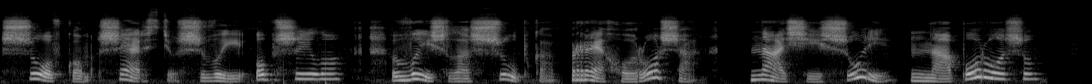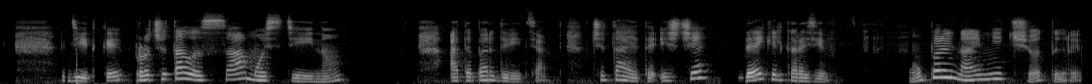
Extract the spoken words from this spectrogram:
шовком шерстю шви обшило, вийшла шубка прехороша, нашій шурі на порошу. Дітки прочитали самостійно. А тепер дивіться, читаєте іще декілька разів. Ну, принаймні чотири.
